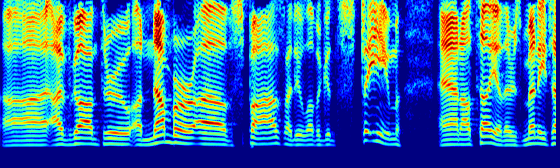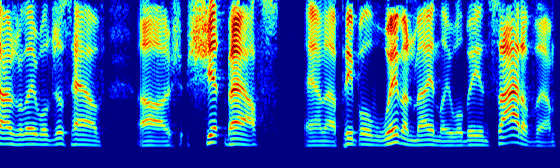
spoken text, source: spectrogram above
Uh, I've gone through a number of spas. I do love a good steam, and I'll tell you, there's many times where they will just have uh, shit baths and uh, people, women mainly, will be inside of them,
